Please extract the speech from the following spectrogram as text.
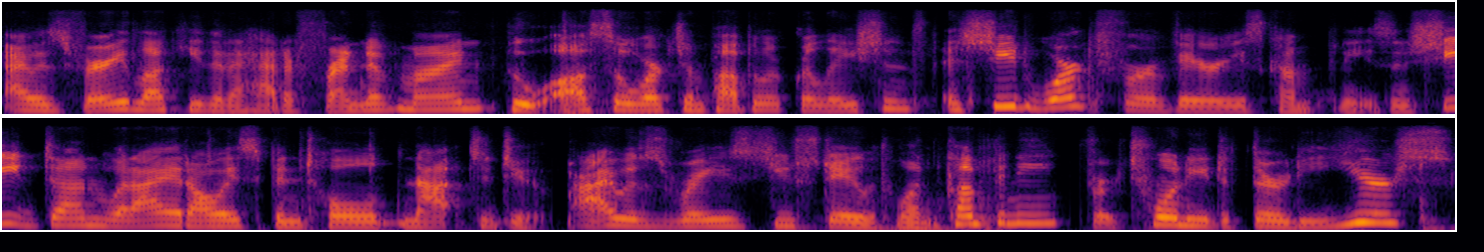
I was very lucky that I had a friend of mine who also worked in public relations and she'd worked for various companies and she'd done what I had always been told not to do. I was raised you stay with one company for 20 to 30 years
